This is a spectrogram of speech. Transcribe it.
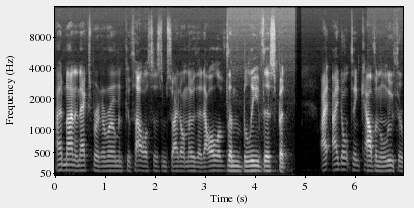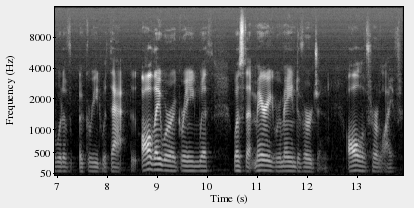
I'm not an expert in Roman Catholicism, so I don't know that all of them believe this, but I, I don't think Calvin and Luther would have agreed with that. All they were agreeing with was that Mary remained a virgin all of her life.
